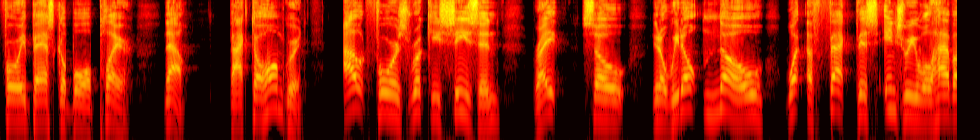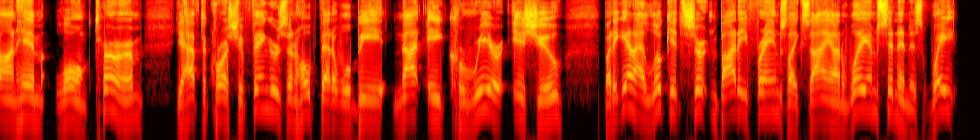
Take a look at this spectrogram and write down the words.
for a basketball player. Now, back to Holmgren. Out for his rookie season, right? So, you know, we don't know what effect this injury will have on him long term. You have to cross your fingers and hope that it will be not a career issue. But again, I look at certain body frames like Zion Williamson and his weight,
